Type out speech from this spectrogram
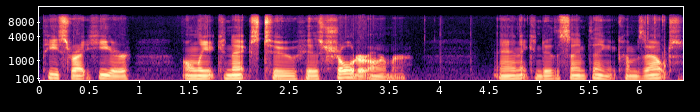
piece right here, only it connects to his shoulder armor. And it can do the same thing. It comes out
